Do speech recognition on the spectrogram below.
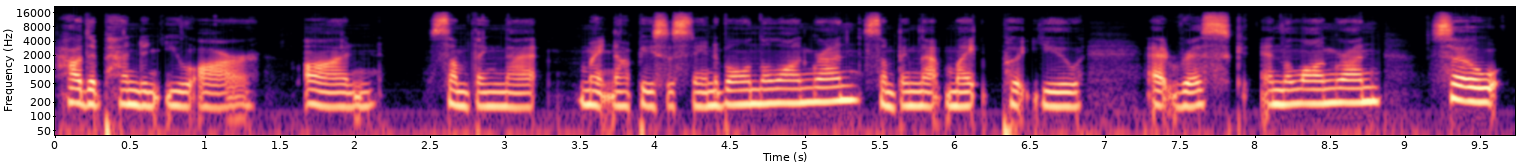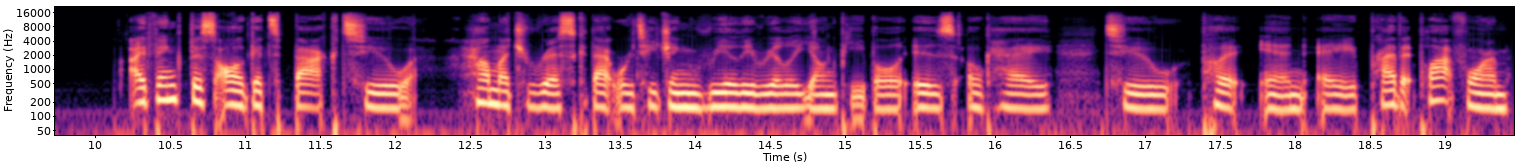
how dependent you are on something that might not be sustainable in the long run, something that might put you at risk in the long run. So I think this all gets back to how much risk that we're teaching really, really young people is okay to put in a private platform,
